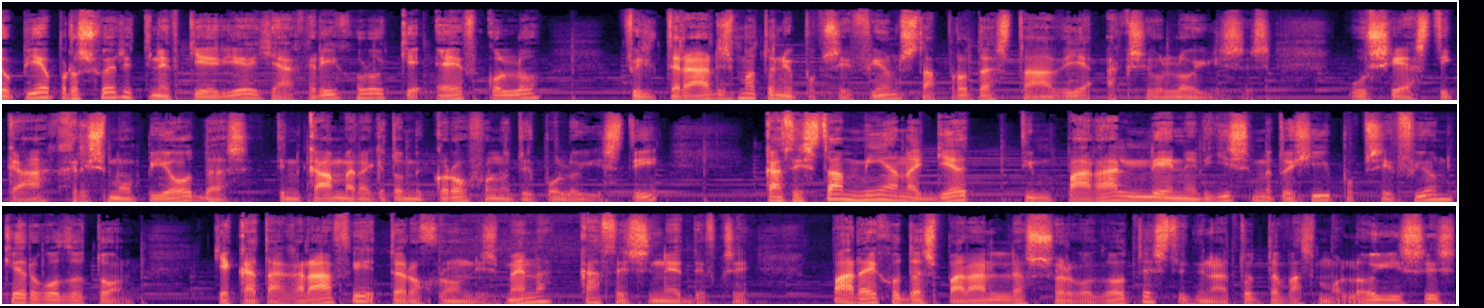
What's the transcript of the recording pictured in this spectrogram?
οποία προσφέρει την ευκαιρία για γρήγορο και εύκολο φιλτράρισμα των υποψηφίων στα πρώτα στάδια αξιολόγησης. Ουσιαστικά, χρησιμοποιώντας την κάμερα και το μικρόφωνο του υπολογιστή, καθιστά μη αναγκαία την παράλληλη ενεργή συμμετοχή υποψηφίων και εργοδοτών και καταγράφει ετεροχρονισμένα κάθε συνέντευξη, παρέχοντας παράλληλα στους εργοδότες τη δυνατότητα βαθμολόγησης,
